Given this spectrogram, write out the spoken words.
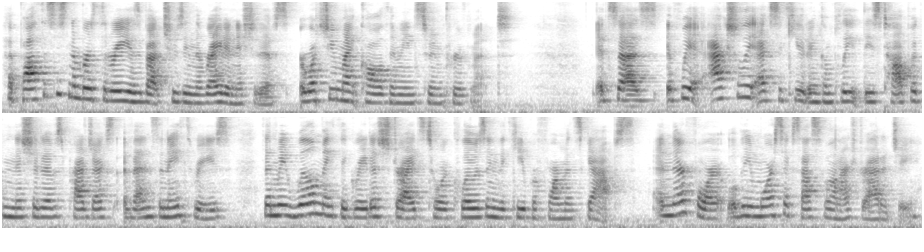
Hypothesis number three is about choosing the right initiatives, or what you might call the means to improvement. It says if we actually execute and complete these topic initiatives, projects, events, and A3s, then we will make the greatest strides toward closing the key performance gaps, and therefore will be more successful in our strategy.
